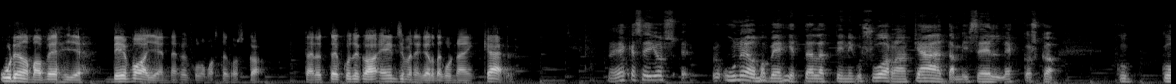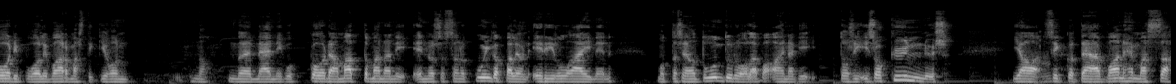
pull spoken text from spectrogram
unelmavehje devajen näkökulmasta, koska tämä nyt ei ole kuitenkaan ensimmäinen kerta, kun näin käy. No ehkä se jos unelmavehje tällättiin niinku suoraan kääntämiselle, koska kun koodipuoli varmastikin on, no nä- näin niinku koodaamattomana, niin en osaa sanoa kuinka paljon erilainen, mutta se on tuntunut olevan ainakin tosi iso kynnys. Ja mm-hmm. sitten kun tämä vanhemmassa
